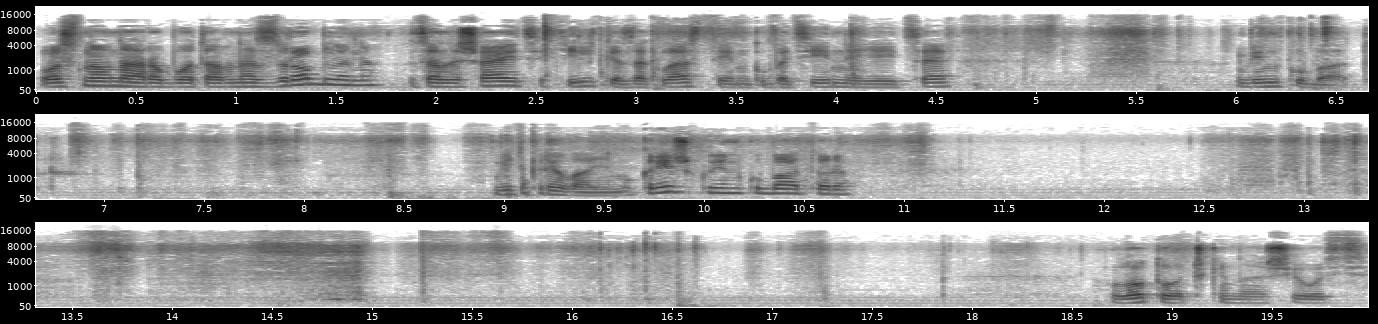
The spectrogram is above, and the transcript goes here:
основна робота в нас зроблена, залишається тільки закласти інкубаційне яйце в інкубатор. Відкриваємо кришку інкубатора. Лоточки наші ось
